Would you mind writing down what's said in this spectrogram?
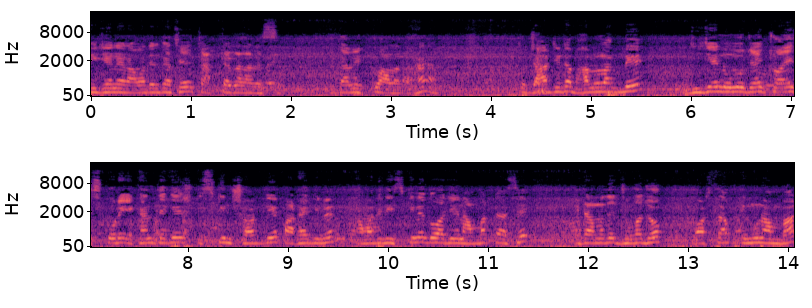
ডিজাইনের আমাদের কাছে চারটা কালার আছে। দাম একটু আলাদা হ্যাঁ? তো যার যেটা ভালো লাগবে ডিজাইন অনুযায়ী চয়েস করে এখান থেকে স্ক্রিনশট দিয়ে পাঠিয়ে দিবেন। আমাদের স্ক্রিনে দেওয়া যে নাম্বারটা আছে, এটা আমাদের যোগাযোগ হোয়াটসঅ্যাপ ইমো নাম্বার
